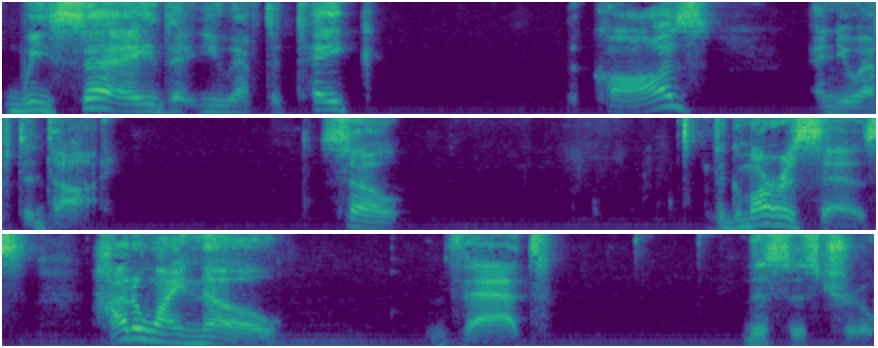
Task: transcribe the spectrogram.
we say that you have to take the cause and you have to die. So the Gemara says, How do I know that this is true.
